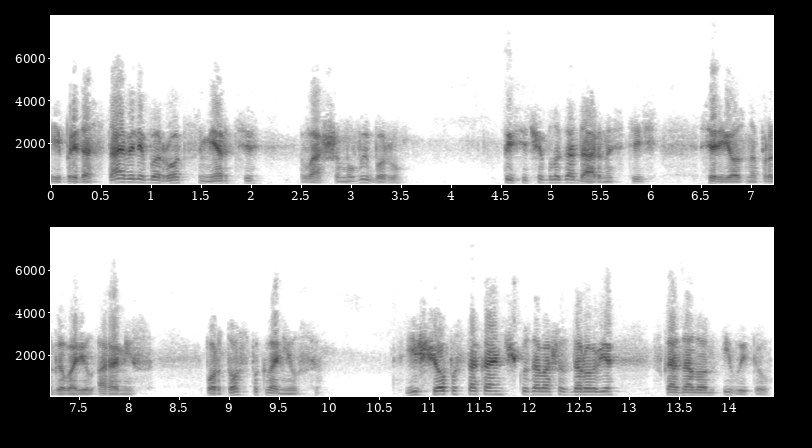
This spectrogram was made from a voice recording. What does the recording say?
и предоставили бы род смерти вашему выбору». «Тысяча благодарностей», — серьезно проговорил Арамис. Портос поклонился. «Еще по стаканчику за ваше здоровье», — сказал он и выпил.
